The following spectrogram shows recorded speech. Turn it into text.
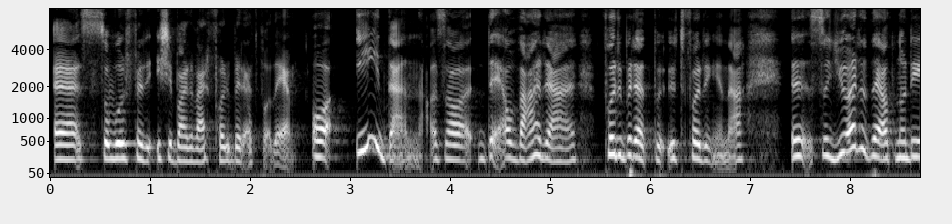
Eh, så hvorfor ikke bare være forberedt på det? Og i den, altså det å være forberedt på utfordringene, eh, så gjør det det at når, de,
